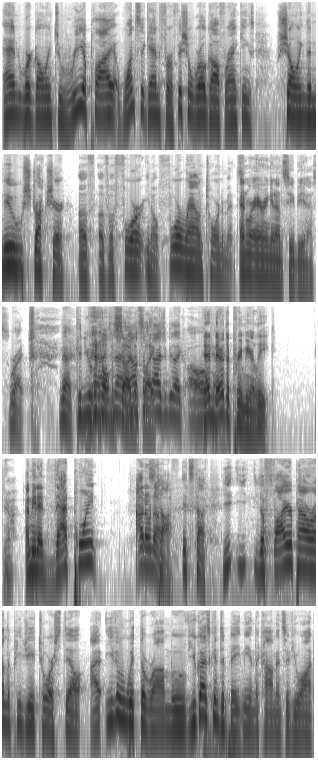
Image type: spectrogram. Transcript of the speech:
and we're going to reapply once again for official World Golf rankings, showing the new structure of, of a four, you know, four round tournaments." And we're airing it on CBS. right? Now, Can you imagine all of a that? sudden, now some like- guys would be like, "Oh, Then they're the Premier League. Yeah. I mean, at that point, I don't know. It's know. tough. It's tough. You, you, the firepower on the PGA Tour still, I, even with the Rahm move, you guys can debate me in the comments if you want.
